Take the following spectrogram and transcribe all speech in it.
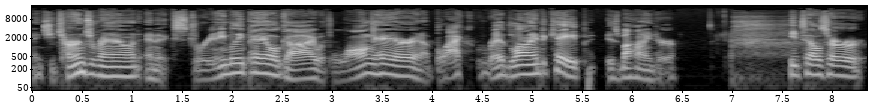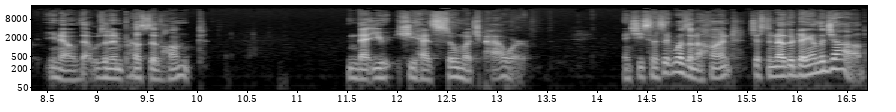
And she turns around, and an extremely pale guy with long hair and a black red lined cape is behind her. He tells her, you know, that was an impressive hunt. And that you she has so much power. And she says it wasn't a hunt, just another day on the job.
